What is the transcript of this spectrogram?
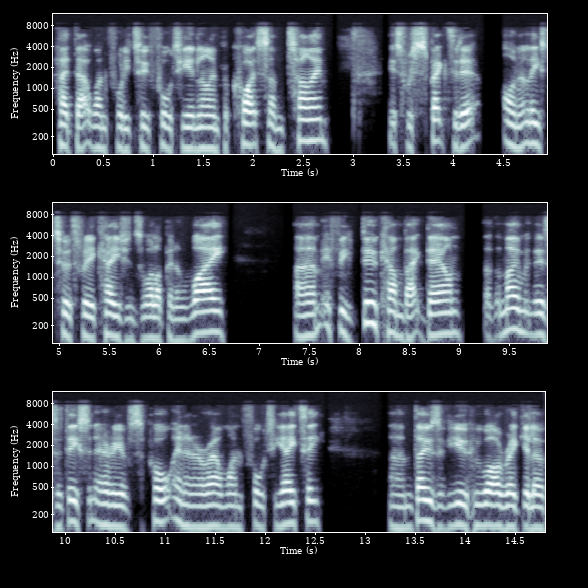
had that 142.40 in line for quite some time. It's respected it on at least two or three occasions while I've been away. Um, if we do come back down, at the moment there's a decent area of support in and around 140.80. Um, those of you who are regular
